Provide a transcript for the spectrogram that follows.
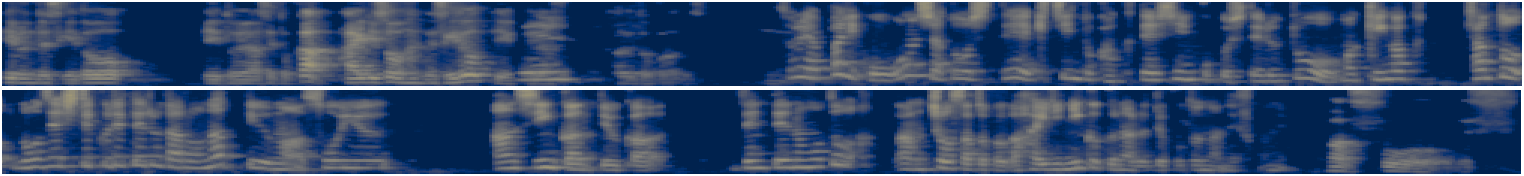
てるんですけど、っていう問い合わせとか、入りそうなんですけどっていう問い合わせ、えそういうところです。うんそれやっぱりこう御社通してきちんと確定申告してると、まあ、金額ちゃんと納税してくれてるだろうなっていう、まあ、そういう安心感っていうか前提のもとあの調査とかが入りにくくなるってことなんですかね。まあ、そうです。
